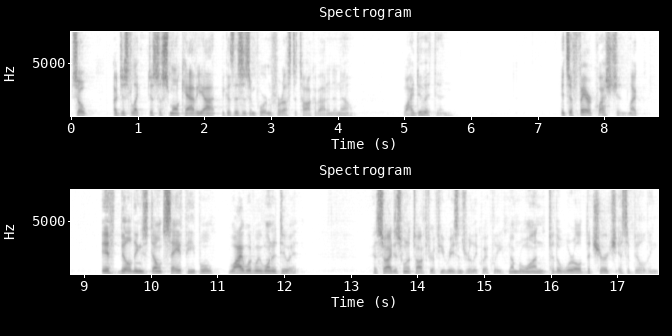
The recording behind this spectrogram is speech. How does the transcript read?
So, I just like just a small caveat because this is important for us to talk about and to know. Why do it then? It's a fair question. Like, if buildings don't save people, why would we want to do it? And so I just want to talk through a few reasons really quickly. Number one, to the world, the church is a building.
